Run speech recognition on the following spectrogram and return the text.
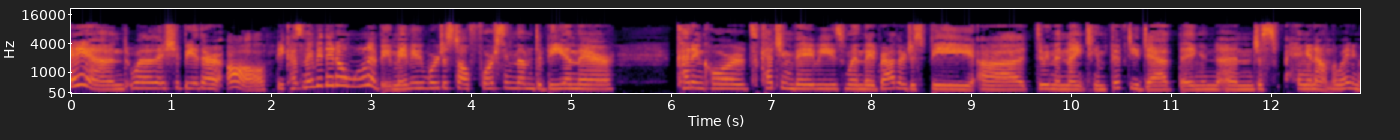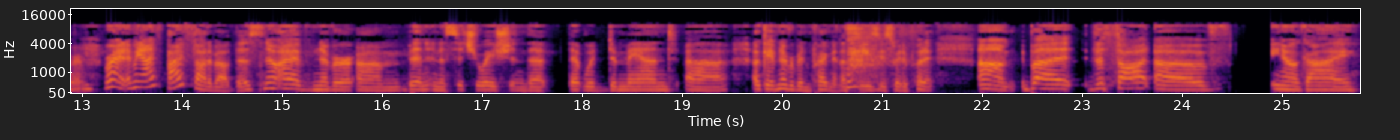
and whether they should be there at all because maybe they don't want to be. Maybe we're just all forcing them to be in there cutting cords, catching babies when they'd rather just be uh, doing the 1950 dad thing and, and just hanging out in the waiting room. Right. I mean, I've, I've thought about this. No, I've never, um, been in a situation that, that would demand, uh, okay, I've never been pregnant. That's the easiest way to put it. Um, but the thought of, you know, a guy,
